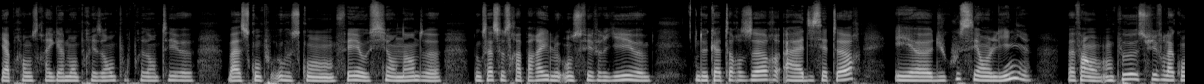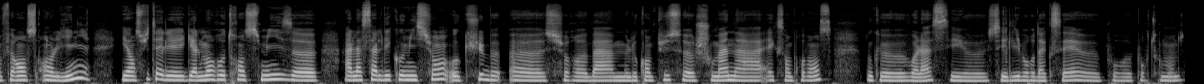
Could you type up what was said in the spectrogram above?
et après, on sera également présent pour présenter bah, ce qu'on fait aussi en Inde. Donc ça, ce sera pareil le 11 février de 14h à 17h. Et du coup, c'est en ligne. Enfin, on peut suivre la conférence en ligne et ensuite elle est également retransmise euh, à la salle des commissions au Cube euh, sur euh, bah, le campus Schumann à Aix-en-Provence. Donc voilà, c'est libre d'accès pour, pour tout le monde.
